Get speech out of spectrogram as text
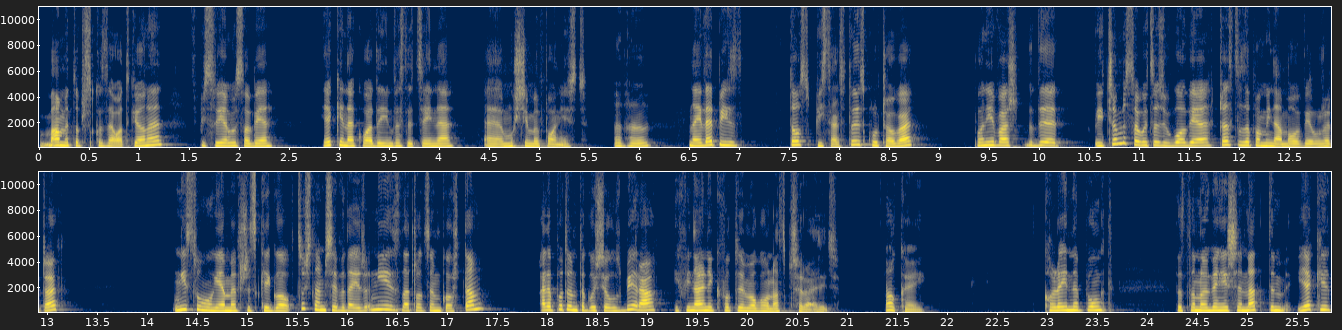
mamy to wszystko załatwione, spisujemy sobie, jakie nakłady inwestycyjne e, musimy ponieść. Mhm. Najlepiej to spisać. To jest kluczowe, ponieważ gdy liczymy sobie coś w głowie, często zapominamy o wielu rzeczach. Nie sumujemy wszystkiego. Coś nam się wydaje, że nie jest znaczącym kosztem, ale potem tego się uzbiera i finalnie kwoty mogą nas przerazić. Okej. Kolejny punkt, zastanowienie się nad tym, jakie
